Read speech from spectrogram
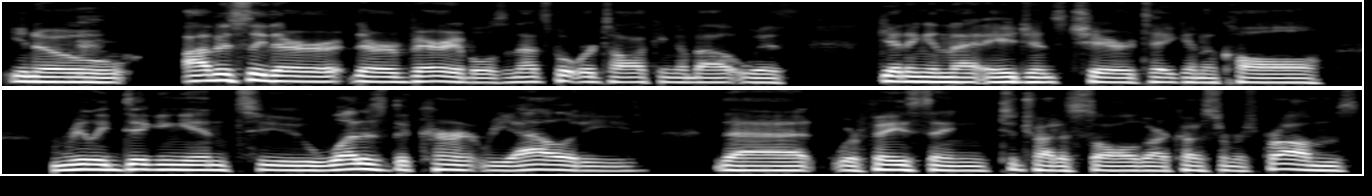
you know, obviously there there are variables, and that's what we're talking about with getting in that agent's chair, taking a call, really digging into what is the current reality that we're facing to try to solve our customers' problems.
